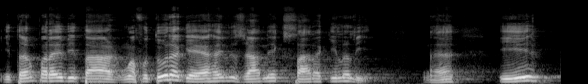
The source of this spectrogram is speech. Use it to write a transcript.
Então, para evitar uma futura guerra, eles já anexaram aquilo ali. Né? E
